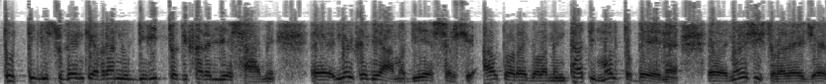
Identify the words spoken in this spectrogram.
tutti gli studenti avranno il diritto di fare gli esami. Eh, noi crediamo di esserci autoregolamentati molto bene, eh, non esiste una legge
